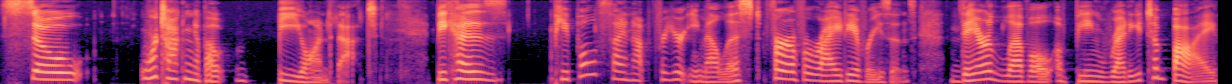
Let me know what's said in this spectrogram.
So we're talking about beyond that because People sign up for your email list for a variety of reasons. Their level of being ready to buy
